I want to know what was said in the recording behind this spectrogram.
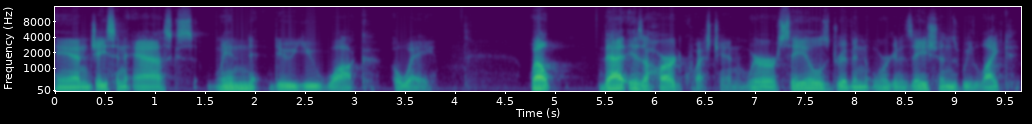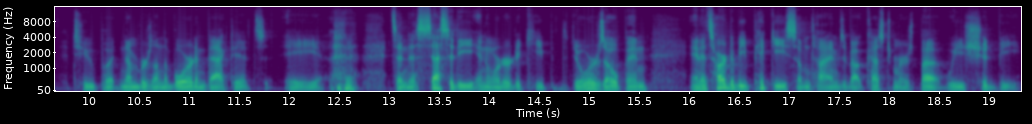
And Jason asks, When do you walk away? Well, that is a hard question. We're sales driven organizations. We like to put numbers on the board. In fact, it's a it's a necessity in order to keep the doors open. And it's hard to be picky sometimes about customers, but we should be.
